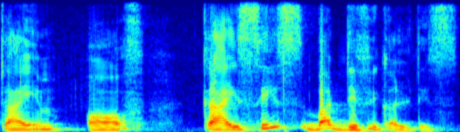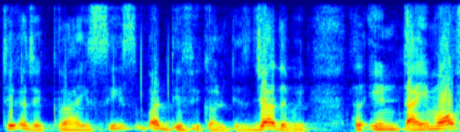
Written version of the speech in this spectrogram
time of crisis বা ডিফিকাল্টিস ঠিক আছে? ক্রাইসিস বা ডিফিকাল্টিস যা দেবে। তাহলে ইন টাইম অফ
